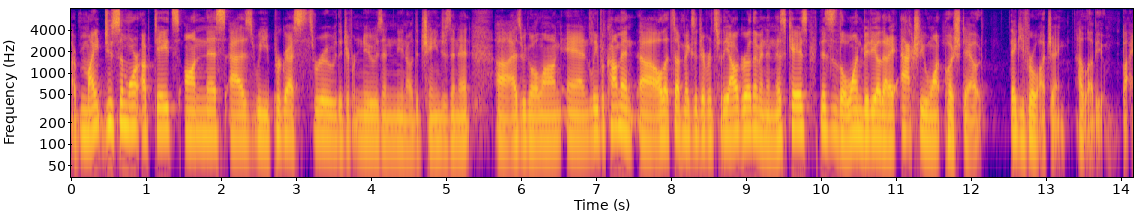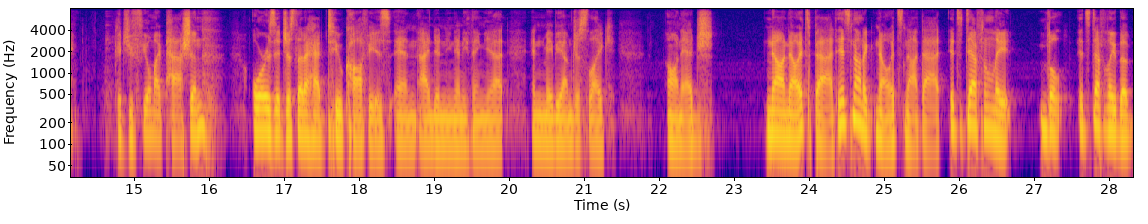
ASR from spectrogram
I might do some more updates on this as we progress through the different news and you know the changes in it uh, as we go along. And leave a comment. Uh, all that stuff makes a difference for the algorithm. And in this case, this is the one video that I actually want pushed out. Thank you for watching. I love you. Bye. Could you feel my passion? Or is it just that I had two coffees and I didn't eat anything yet? And maybe I'm just like on edge. No, no, it's bad. It's not a no, it's not that. It's definitely the it's definitely the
